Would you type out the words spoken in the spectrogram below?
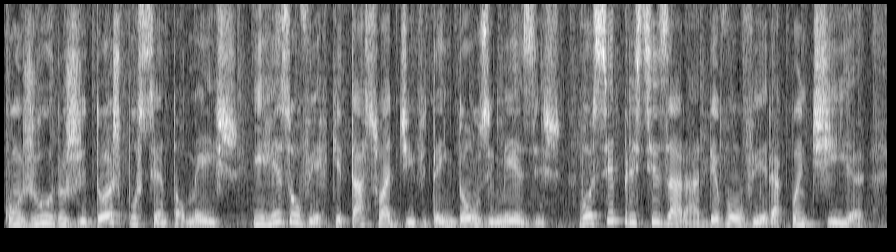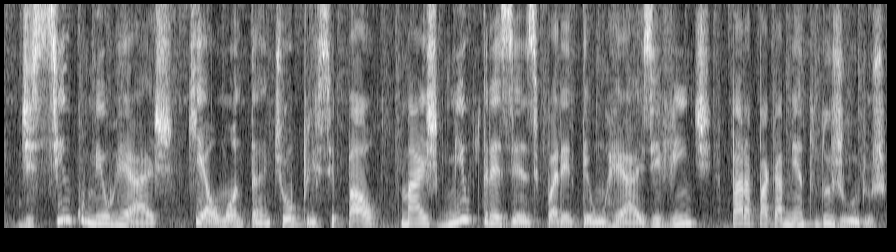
com juros de 2% ao mês e resolver quitar sua dívida em 12 meses, você precisará devolver a quantia de 5 mil reais, que é o montante ou principal, mais R$ 1.341,20 para pagamento dos juros,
